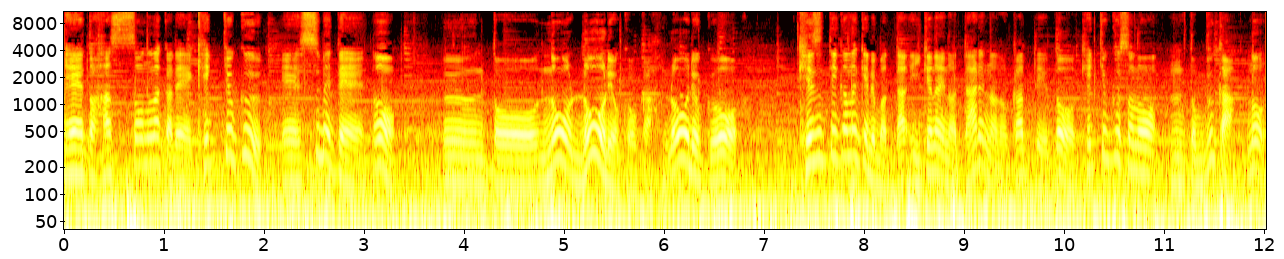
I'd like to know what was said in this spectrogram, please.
えーと、発想の中で結局、えー、全てのうんとの労力をか労力を削っていかなければいけないのは誰なのかっていうと結局その、うんと、部下の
